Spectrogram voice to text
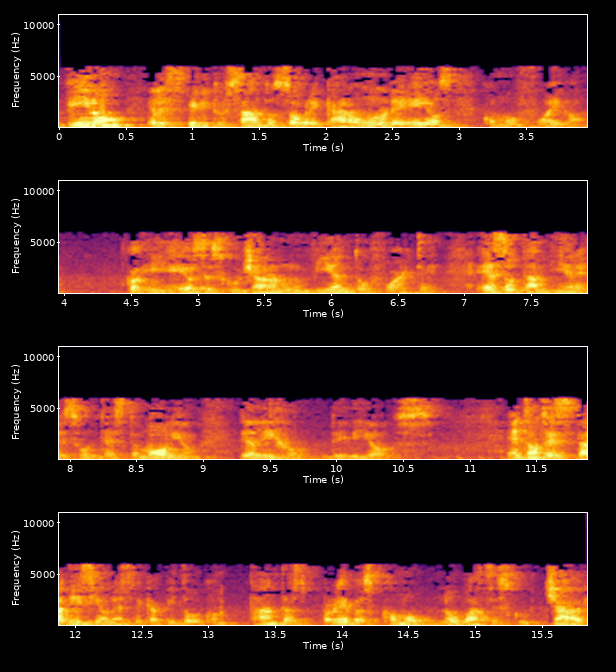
Vino el Espíritu Santo sobre cada uno de ellos como fuego. Y ellos escucharon un viento fuerte. Eso también es un testimonio del Hijo de Dios. Entonces está diciendo en este capítulo con tantas pruebas, ¿cómo no vas a escuchar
